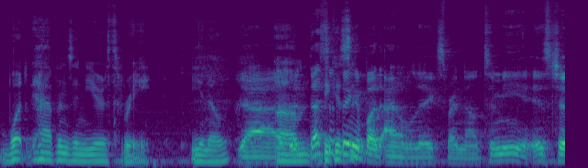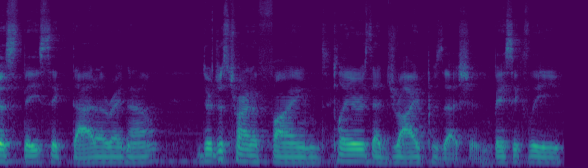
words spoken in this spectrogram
what happens in year three. You know? Yeah, Um, that's the thing about analytics right now. To me, it's just basic data right now, they're just trying to find players that drive possession. Basically,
